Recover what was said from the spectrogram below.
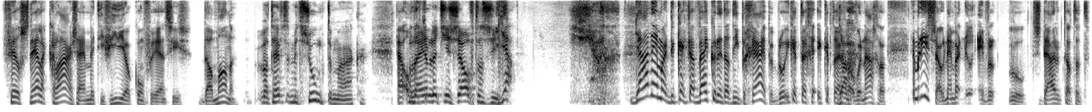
veel sneller klaar zijn met die videoconferenties dan mannen. Wat heeft het met Zoom te maken? Nou, omdat Alleen je... omdat je jezelf dan ziet. Ja, ja. ja, nee, maar kijk, wij kunnen dat niet begrijpen. Ik, bedoel, ik heb er, ik heb Ja. even over nagedacht. Nee, maar dat is zo. Nee, maar even, ik bedoel, het is duidelijk dat het,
